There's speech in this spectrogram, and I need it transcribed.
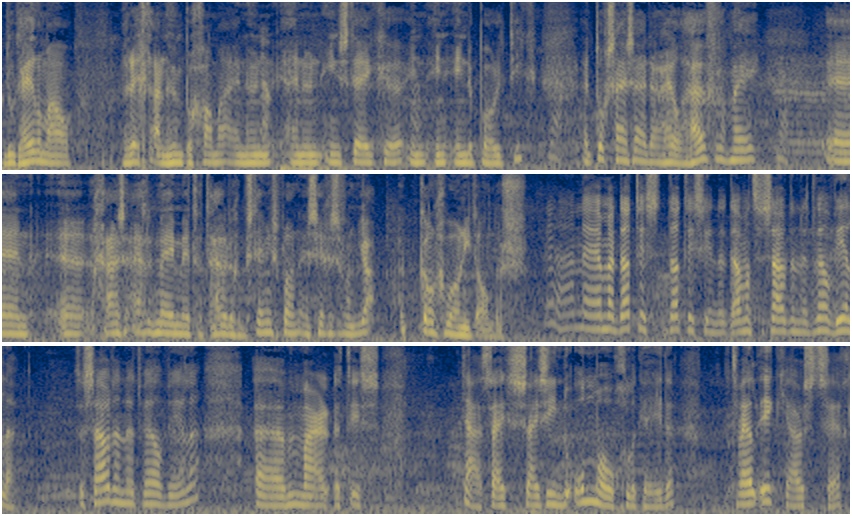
doet helemaal recht aan hun programma en hun, Ja. en hun insteek eh, in, in, in de politiek. Ja. En toch zijn zij daar heel huiverig mee. Ja. En eh, gaan ze eigenlijk mee met het huidige bestemmingsplan en zeggen ze van ja, het kan gewoon niet anders. Ja, nee, maar dat is, dat is inderdaad, want ze zouden het wel willen. Ze zouden het wel willen, eh, maar het is, ja, zij, zij zien de onmogelijkheden. Terwijl ik juist zeg,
